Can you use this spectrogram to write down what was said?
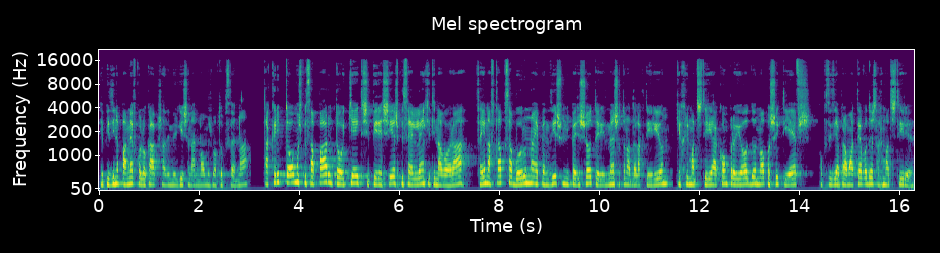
επειδή είναι πανεύκολο κάποιος να δημιουργήσει ένα νόμισμα από το πουθενά. Τα κρύπτο όμως που θα πάρουν το OK της υπηρεσίας που θα ελέγχει την αγορά θα είναι αυτά που θα μπορούν να επενδύσουν οι περισσότεροι μέσω των ανταλλακτηρίων και χρηματιστηριακών προϊόντων όπως ETFs όπου θα διαπραγματεύονται στα χρηματιστήρια.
